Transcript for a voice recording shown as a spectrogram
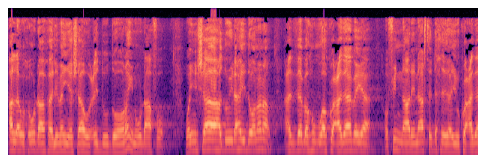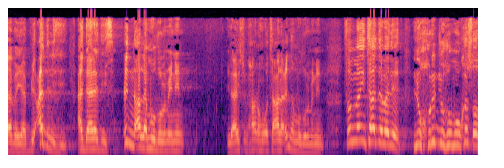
alla wuxuu u dhaafaa liman yashaau ciduu doono inuu dhaafo wain shaaa hadduu ilaahay doonana cadabahum waa ku cadaabayaa oo fi naari naarta dhexdeeda ayuu ku cadaabayaa bicadlihi cadaaladiisa cidna alle muu dulminin ilaahay subxaanahu wa tacala cidna muu dulminin uma intaa dabadeed yukhrijuhum wuu ka soo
